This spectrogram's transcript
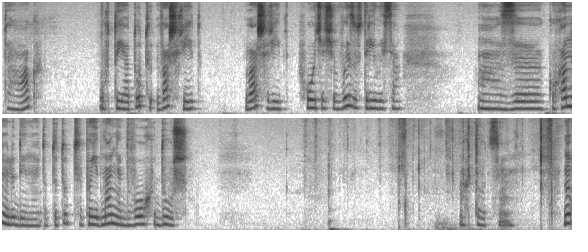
Так. Ух ти, а тут ваш рід. Ваш рід хоче, щоб ви зустрілися з коханою людиною. Тобто тут поєднання двох душ. А хто це? Ну,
